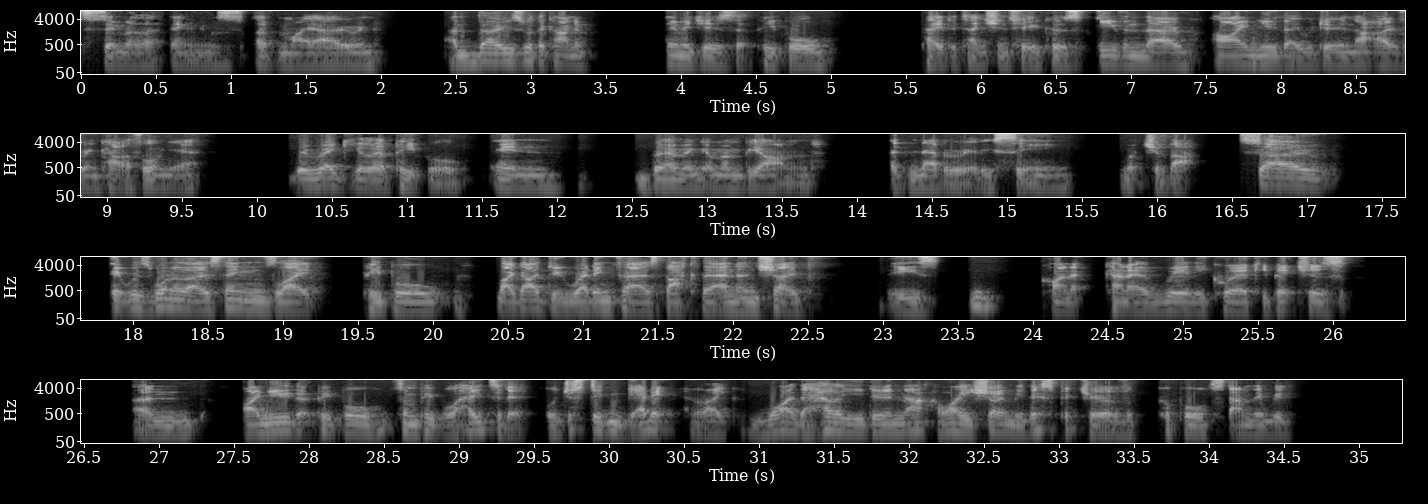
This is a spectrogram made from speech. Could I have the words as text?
similar things of my own. And those were the kind of images that people paid attention to because even though I knew they were doing that over in California, the regular people in Birmingham and beyond had never really seen much of that. So it was one of those things like people, like I do wedding fairs back then and show these kind of kind of really quirky pictures and I knew that people, some people hated it or just didn't get it. Like, why the hell are you doing that? Why are you showing me this picture of a couple standing with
